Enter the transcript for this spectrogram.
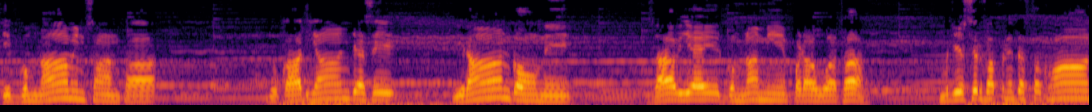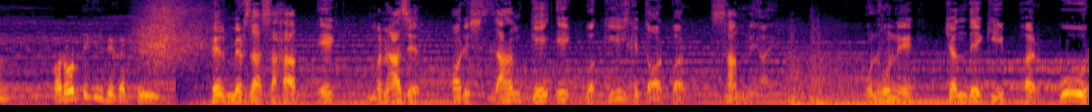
ایک گمنام انسان تھا جو قادیان جیسے ایران گاؤں میں زاویہ گمنامی پڑا ہوا تھا۔ مجھے صرف اپنے دسترخوان اور روٹی کی فکر تھی۔ پھر مرزا صاحب ایک مناظر اور اسلام کے ایک وکیل کے طور پر سامنے آئے۔ انہوں نے چندے کی بھرپور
